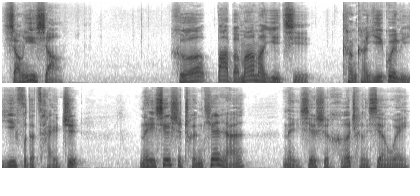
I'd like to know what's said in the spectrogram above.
想一想，和爸爸妈妈一起看看衣柜里衣服的材质。哪些是纯天然，哪些是合成纤维？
